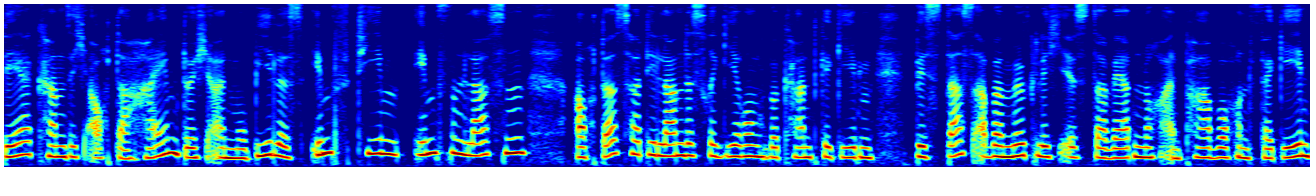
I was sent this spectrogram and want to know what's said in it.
der kann sich auch daheim durch ein mobiles Impfteam impfen lassen. Auch das hat die Land Landesregierung bekannt gegeben. Bis das aber möglich ist, da werden noch ein paar Wochen vergehen,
